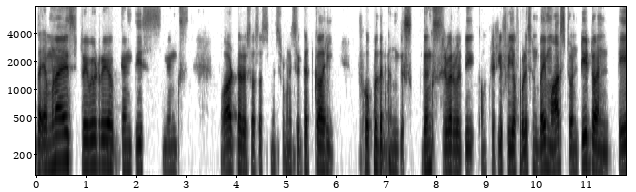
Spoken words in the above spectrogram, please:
The Yamuna is tributary of Ganges. Ganges water resources, Mr. Minister Gadkari. Hopeful that Ganges, Ganges River will be completely free of pollution by March 2020.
